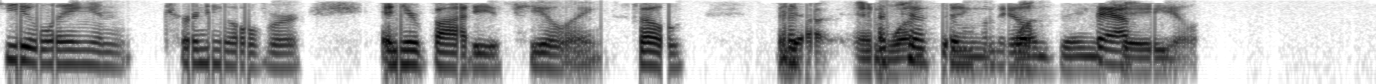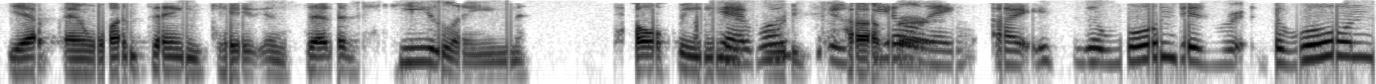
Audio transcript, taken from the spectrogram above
healing and turning over and your body is healing. So yeah, and one thing, one thing, Kate. heal. Yep, and one thing, Kate. Instead of healing, helping Okay, I won't say recover healing. Uh, it's the wounded, re- the wound,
